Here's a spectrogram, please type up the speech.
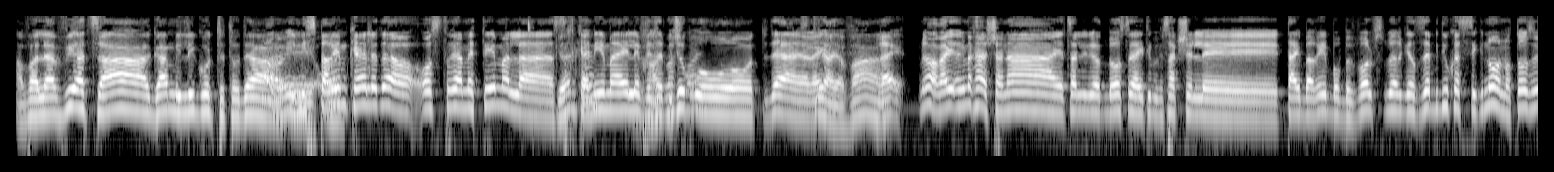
אבל להביא הצעה גם מליגות, אתה יודע... לא, אה, עם מספרים כאלה, אתה יודע, אוסטריה מתים על השחקנים האלה, חד וזה בדיוק. הוא, אתה יודע, אוסטריה, יוון. לא, ראי- אני אומר לך, השנה יצא לי להיות באוסטריה, הייתי במשחק של אה, טייבה ריבו בוולפסברגר, זה בדיוק הסגנון, אותו זה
